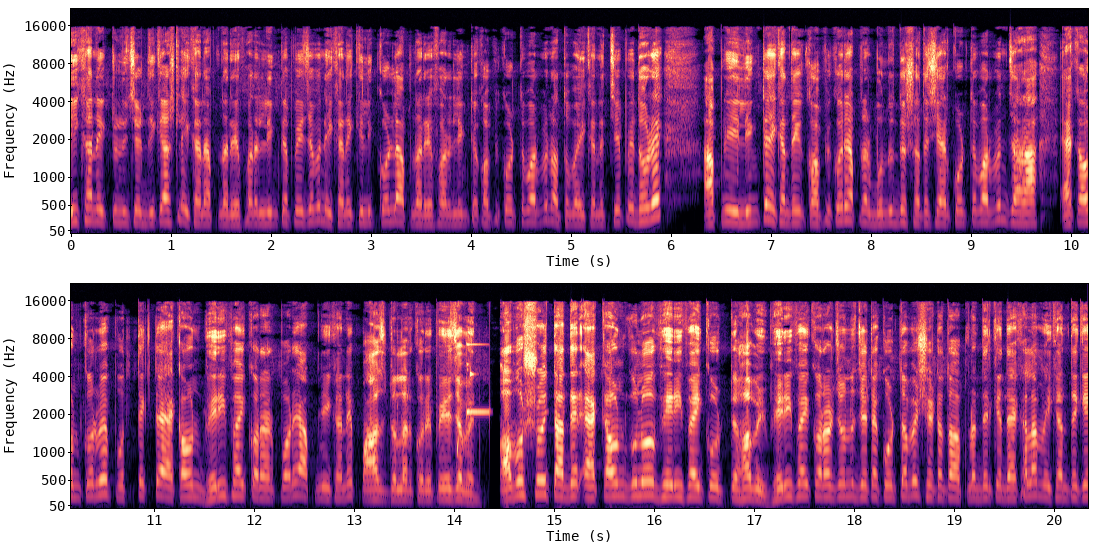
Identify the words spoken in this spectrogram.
এইখানে একটু নিচের দিকে আসলে এখানে আপনার রেফারের লিঙ্কটা পেয়ে যাবেন। এখানে ক্লিক করলে আপনার রেফারের লিঙ্কটা কপি করতে পারবেন অথবা এখানে চেপে ধরে আপনি এই লিঙ্কটা এখান থেকে কপি করে আপনার বন্ধুদের সাথে শেয়ার করতে পারবেন। যারা অ্যাকাউন্ট করবে, প্রত্যেকটা অ্যাকাউন্ট ভেরিফাই করার পরে আপনি এখানে পাঁচ ডলার করে পেয়ে যাবেন। অবশ্যই তাদের অ্যাকাউন্টগুলো ভেরিফাই করতে হবে। ভেরিফাই করার জন্য যেটা করতে হবে, সেটা তো আপনাদেরকে দেখালাম। এখান থেকে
